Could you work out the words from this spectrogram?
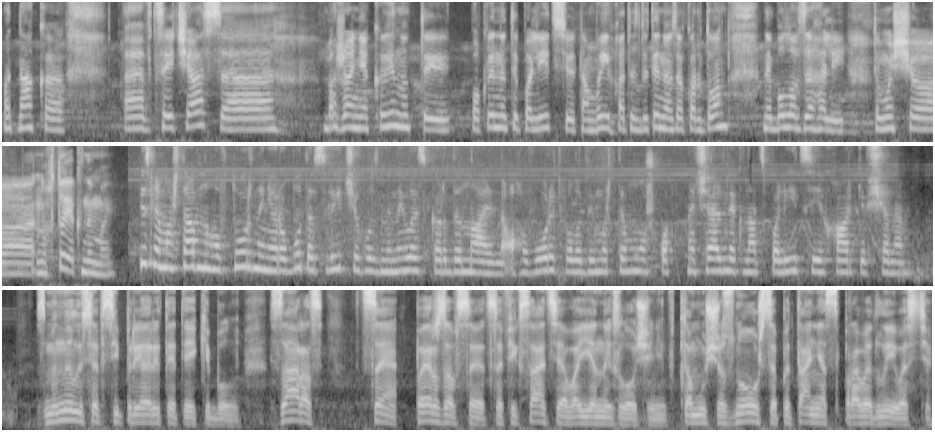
Однак е, е, в цей час е, бажання кинути, покинути поліцію, там виїхати з дитиною за кордон не було взагалі, тому що ну хто як не ми. Після масштабного вторгнення робота слідчого змінилась кардинально, говорить Володимир Тимошко, начальник Нацполіції Харківщини. Змінилися всі пріоритети, які були. Зараз це перш за все це фіксація воєнних злочинів, тому що знову ж це питання справедливості.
